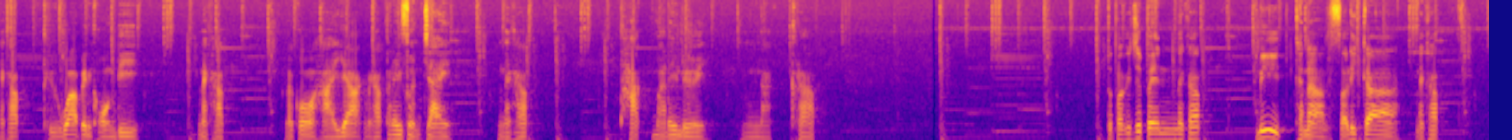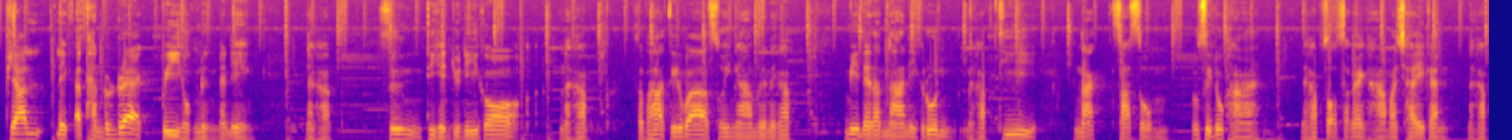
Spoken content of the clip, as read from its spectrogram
นะครับ ถือว่าเป็นของดีนะครับ แล้วก็หายากนะครับถ้าใครสนใจนะครับ ทักมาได้เลยนะครับ ต่อไปก็จะเป็นนะครับมีดขนาดสาริกานะครับพยาเหล็กอัฐันรุ่นแรกปี 61 นั่นเองนะครับ ซึ่งที่เห็นอยู่นี้ก็นะครับสภาพถือว่าสวยงามเลยนะครับ มีดในตำนานอีกรุ่นนะครับที่นักสะสมลูกศิษย์ลูกหานะครับสอดแสวงหามาใช้กันนะครับ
